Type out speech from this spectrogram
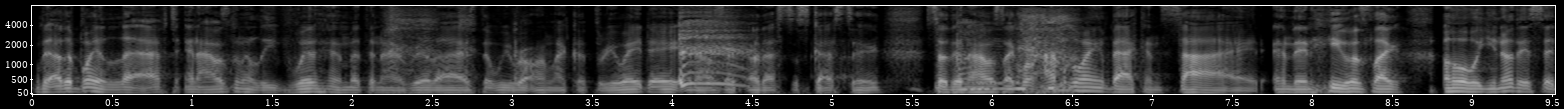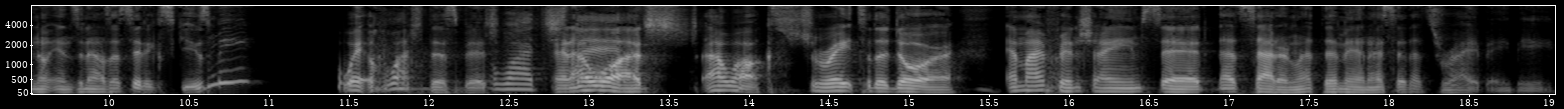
the other boy left, and I was gonna leave with him, but then I realized that we were on like a three way date, and I was like, oh, that's disgusting. So then I Oh, was like, well, I'm going back inside, and then he was like, oh, you know, they said no ins and outs. I said, excuse me. Wait, watch this, bitch. Watch And I watched, I walked straight to the door. And my friend Shaim said, That's Saturn, let them in. I said, That's right, baby.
